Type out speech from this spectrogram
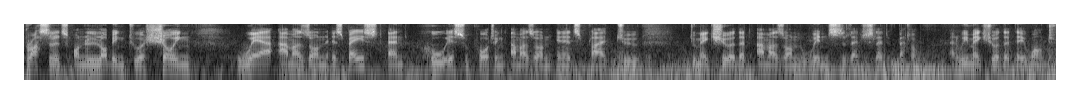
Brussels on a lobbying tour showing where Amazon is based and who is supporting Amazon in its plight to to make sure that Amazon wins the legislative battle. And we make sure that they won't.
